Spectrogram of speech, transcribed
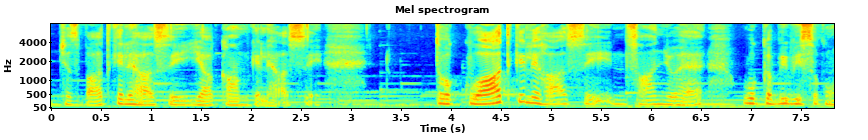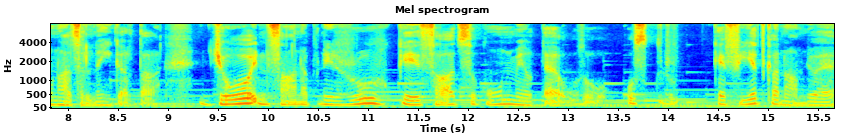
جذبات کے لحاظ سے یا کام کے لحاظ سے توقعات کے لحاظ سے انسان جو ہے وہ کبھی بھی سکون حاصل نہیں کرتا۔ جو انسان اپنی روح کے ساتھ سکون میں ہوتا ہے اس کیفیت کا نام جو ہے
